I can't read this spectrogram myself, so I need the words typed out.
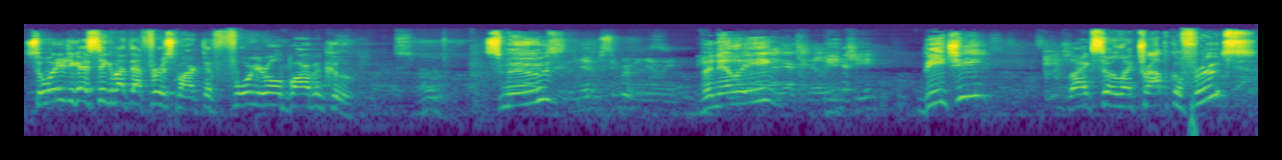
so, what did you guys think about that first, Mark? The four-year-old Babaku. Smooth, Vanilla, super vanilla. vanilla, Beachy. beachy, like so, like tropical fruits.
